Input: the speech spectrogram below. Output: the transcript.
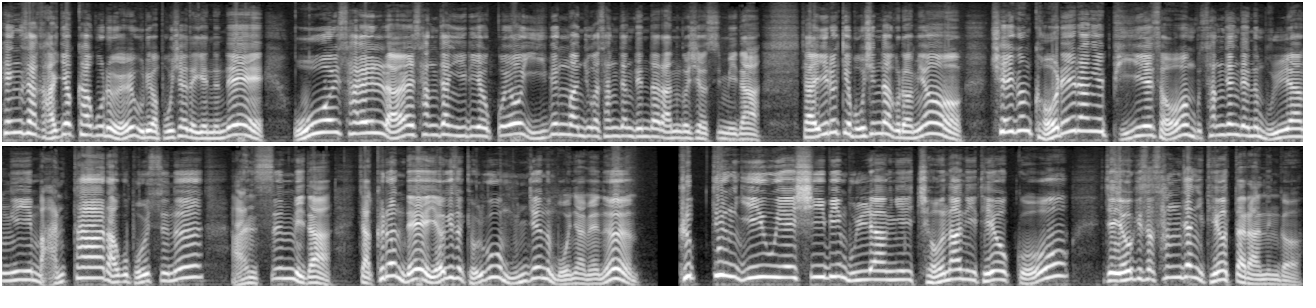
행사 가격하고를 우리가 보셔야 되겠는데 5월 4일 날 상장일이었고요. 200만 주가 상장된다라는 것이었습니다. 자, 이렇게 보신다 그러면 최근 거래량에 비해서 상장되는 물량이 많다라고 볼 수는 않습니다. 자, 그런데 여기서 결국은 문제는 뭐냐면은 급등 이후에 12 물량이 전환이 되었고 이제 여기서 상장이 되었다라는 거.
